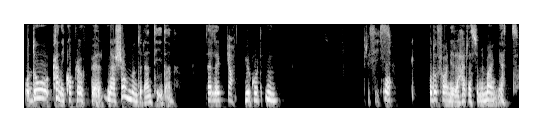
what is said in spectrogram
och då kan ni koppla upp er när som under den tiden? Eller ja. hur går det? Mm. Precis. Och, och då för ni det här resonemanget.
